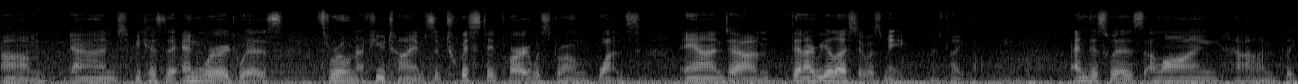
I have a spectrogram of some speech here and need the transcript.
Um, and because the N word was thrown a few times, the twisted part was thrown once. And um, then I realized it was me. I was like, and this was along um, like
